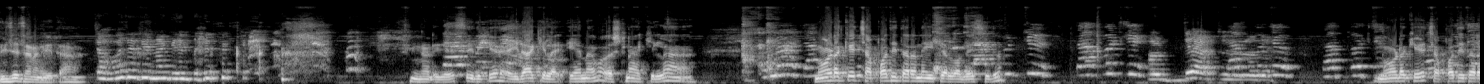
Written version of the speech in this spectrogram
ನಿಜ ಚೆನ್ನಾಗೈತಾ? ನೋಡಿ ಗೈಸ್ ಇದಕ್ಕೆ ಇದಾಕಿಲ್ಲ. ಏನೋ ಅರ್ಶಿನ ಹಾಕಿಲ್ಲ. ನೋಡಕ್ಕೆ ಚಪಾತಿ ಥರನೇ ಐತೆ ಅಲ್ವಾ ಗೈಸ್ ಇದು? ನೋಡಕ್ಕೆ ಚಪಾತಿ ಥರ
